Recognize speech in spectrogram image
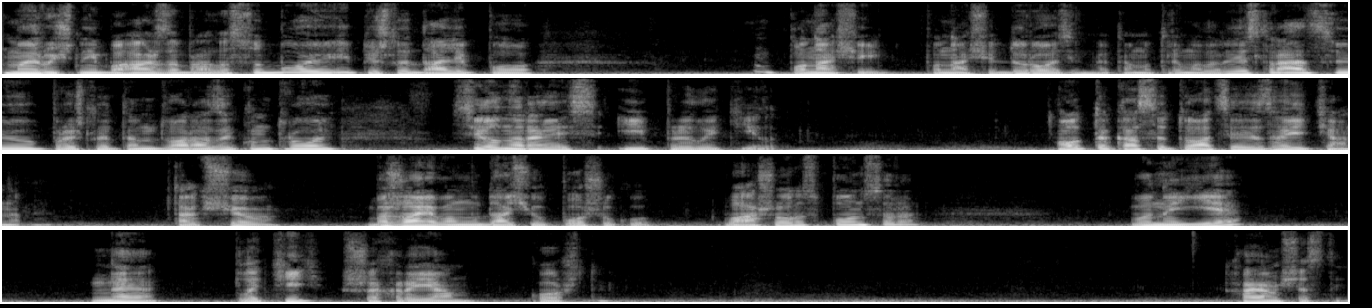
Ми ручний багаж забрали з собою і пішли далі по, ну, по, нашій, по нашій дорозі. Ми там отримали реєстрацію, пройшли там два рази контроль сіли на рейс і прилетіли. От така ситуація з гаїтянами. Так що бажаю вам удачі в пошуку вашого спонсора. Вони є. Не платіть шахраям кошти. Хай вам щастить.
